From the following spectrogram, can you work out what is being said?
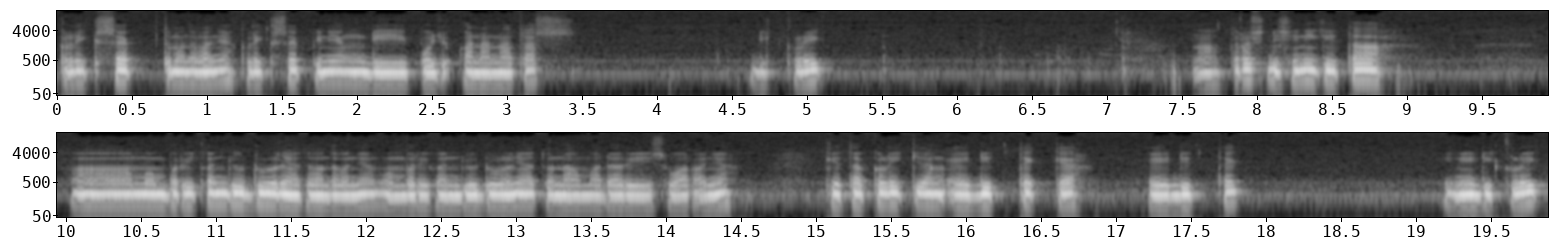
klik save teman-teman ya klik save. Ini yang di pojok kanan atas. Diklik. Nah terus di sini kita uh, memberikan judulnya teman-teman ya memberikan judulnya atau nama dari suaranya. Kita klik yang edit tag ya. Edit tag ini diklik.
